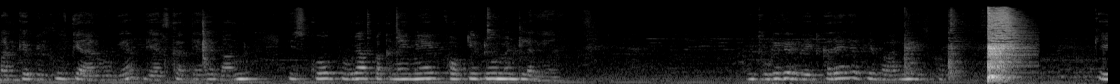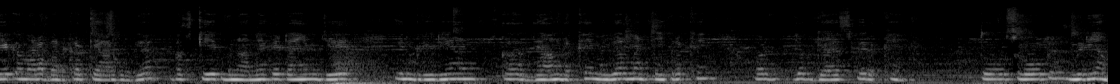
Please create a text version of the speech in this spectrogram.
बन के बिल्कुल तैयार हो गया। गैस कर देंगे बंद। इसको पूरा पकने में फोर्टी टू मिनट लगे हैं। हम थोड़ी देर वेट करेंगे, फिर बाद में इसको केक हमारा बनकर तैयार हो गया। बस केक बनाने के टाइम ये इंग्रेडिएंट का ध्यान रखें मेज़रमेंट ठीक रखें। और जब गैस पे रखें तो स्लो टू मीडियम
